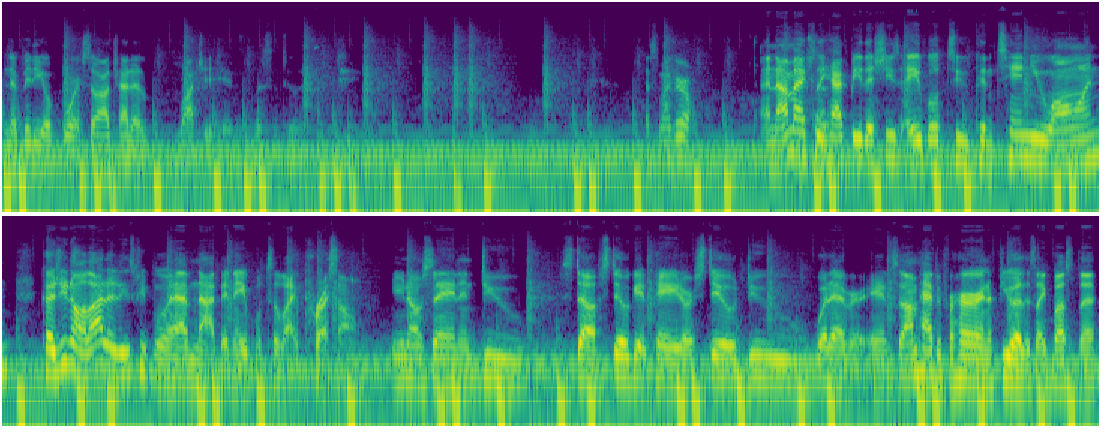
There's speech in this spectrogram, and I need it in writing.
in the video for it. So I'll try to watch it and listen to it. That's my girl. And I'm actually happy that she's able to continue on because, you know, a lot of these people have not been able to like press on, you know what I'm saying, and do stuff, still get paid or still do whatever. And so I'm happy for her and a few others like Busta.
